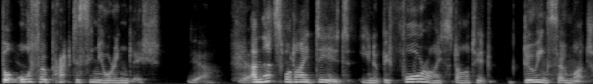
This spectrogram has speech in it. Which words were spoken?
but yeah. also practicing your English. Yeah. Yeah. And that's what I did, you know, before I started doing so much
